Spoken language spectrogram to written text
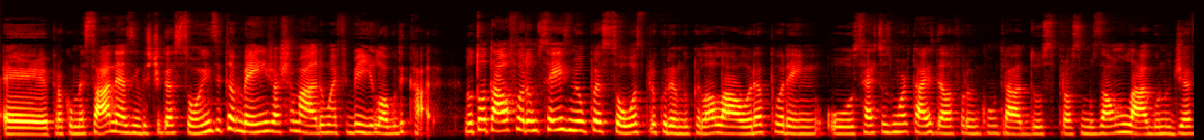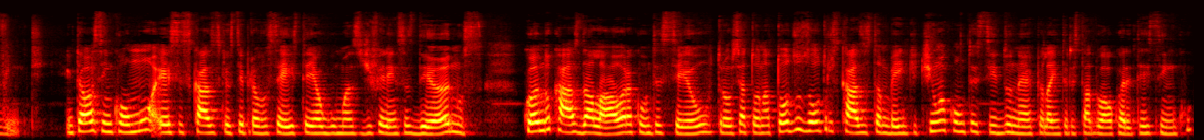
é, para começar né, as investigações e também já chamaram o FBI logo de cara. No total, foram 6 mil pessoas procurando pela Laura, porém, os restos mortais dela foram encontrados próximos a um lago no dia 20. Então, assim, como esses casos que eu citei para vocês têm algumas diferenças de anos, quando o caso da Laura aconteceu, trouxe à tona todos os outros casos também que tinham acontecido, né, pela Interestadual 45.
